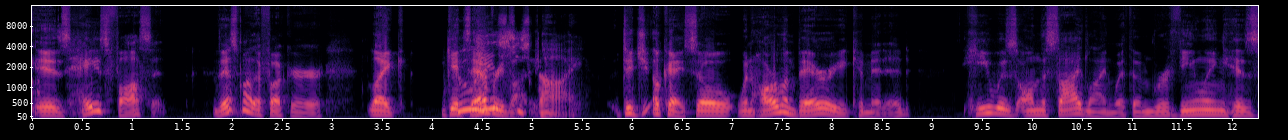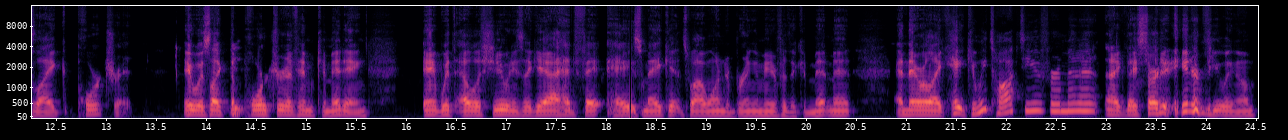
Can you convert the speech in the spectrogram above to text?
is Hayes Fawcett. This motherfucker like gets who everybody. guy? Did you okay? So when Harlem Berry committed, he was on the sideline with him, revealing his like portrait. It was like the portrait of him committing, and with LSU, and he's like, "Yeah, I had Hayes make it. That's why I wanted to bring him here for the commitment." And they were like, "Hey, can we talk to you for a minute?" Like they started interviewing him,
